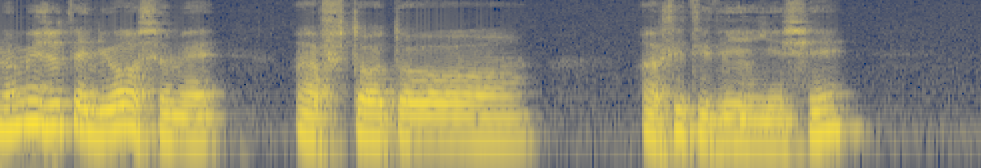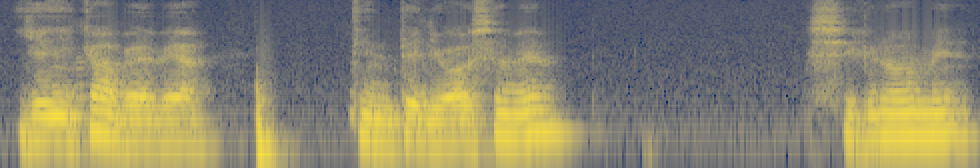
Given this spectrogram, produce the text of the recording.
Νομίζω τελειώσαμε αυτό το, αυτή τη διήγηση. Γενικά βέβαια την τελειώσαμε. Συγγνώμη,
